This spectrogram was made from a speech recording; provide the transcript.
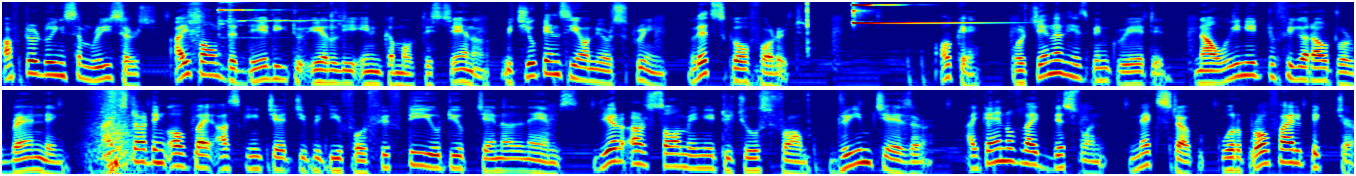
After doing some research, I found the daily to yearly income of this channel which you can see on your screen. Let's go for it. Okay, our channel has been created. Now we need to figure out our branding. I'm starting off by asking ChatGPT for 50 YouTube channel names. There are so many to choose from. Dream Chaser. I kind of like this one. Next up, our profile picture.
